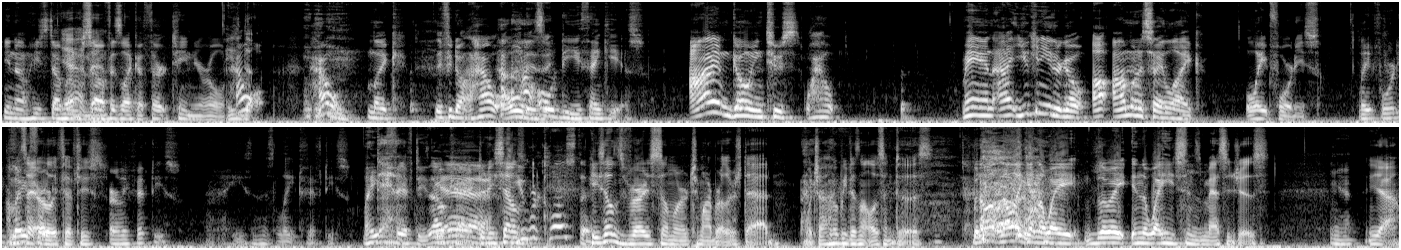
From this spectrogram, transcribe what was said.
you know, he's dubbing Yeah, himself man. as like a thirteen-year-old. How, du- how, like, if you don't, how How, old how is old it? do you think he is? I'm going to. s- Well, man, I you can either go. Uh, I'm going to say like late forties. Late forties, I'm gonna say late early fifties. early fifties. He's in his late fifties. Late Damn it. 50s. Okay. Yeah. Dude, he sounds- You were close then. He sounds very similar to my brother's dad, which I hope he doesn't listen to this. But not, not like in the way the way in the way he sends messages. yeah. Yeah,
